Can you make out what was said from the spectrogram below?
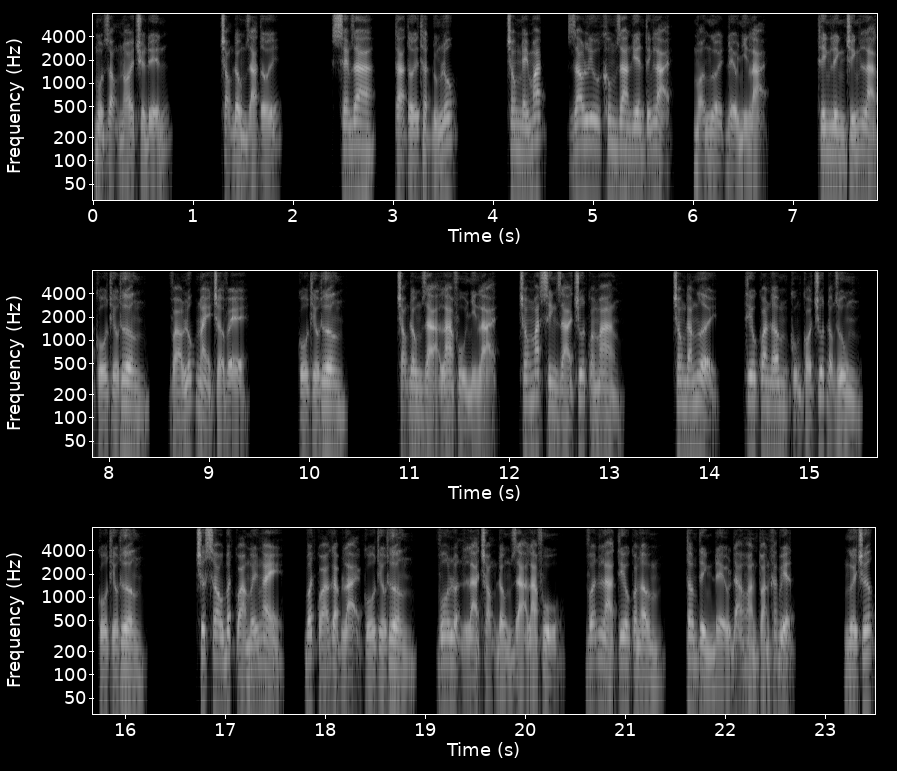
một giọng nói chuyển đến. Trọng đồng giả tới. Xem ra, ta tới thật đúng lúc. Trong nháy mắt, giao lưu không gian yên tĩnh lại, mọi người đều nhìn lại. Thinh linh chính là cố thiếu thương, vào lúc này trở về. Cố thiếu thương. Trọng đồng giả la phủ nhìn lại, trong mắt sinh ra chút quan mang. Trong đám người, tiêu quan âm cũng có chút đ ộ n g dung, cố thiếu thương trước sau bất quá mấy ngày, bất quá gặp lại cố thiếu thương, vô luận là trọng đồng giả la phủ, vẫn là tiêu quan âm, tâm tình đều đã hoàn toàn khác biệt. Người trước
